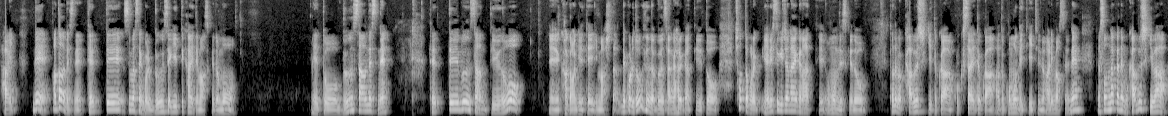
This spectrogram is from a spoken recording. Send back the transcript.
はい。で、あとはですね、徹底、すみません、これ分析って書いてますけども、えっ、と、分散ですね。徹底分散っていうのを、えー、掲げていました。で、これどういうふうな分散があるかっていうと、ちょっとこれやりすぎじゃないかなって思うんですけど、例えば株式とか国債とか、あとコモディティっていうのありますよね。でその中でも株式は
